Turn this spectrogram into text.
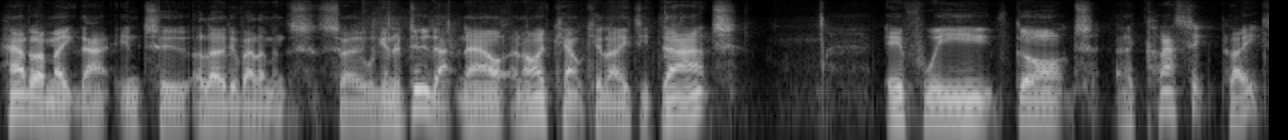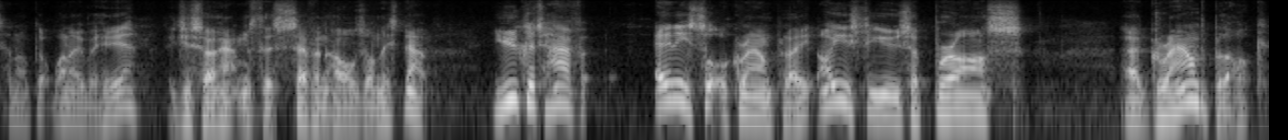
How do I make that into a load of elements? So we're going to do that now, and I've calculated that if we've got a classic plate, and I've got one over here, it just so happens there's seven holes on this. Now, you could have any sort of ground plate. I used to use a brass uh, ground block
